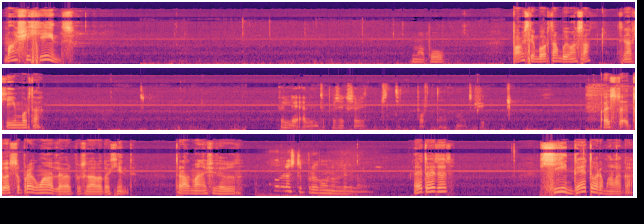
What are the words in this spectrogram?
Μα έχει hints. Μα πού; Πάμε στην πόρτα που ήμασταν. Στην αρχική πόρτα. Φίλε, αν δεν το προσέξω ρε, τι τι πόρτα μου το ζει. Ε, στο- Το στο προηγούμενο level που σου λέω το hint. Τώρα μ' αν έχεις τούτο. Όλα στο προηγούμενο level μου. Έτω, έτω, έτω. Hint, έτω ρε μαλάκα.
